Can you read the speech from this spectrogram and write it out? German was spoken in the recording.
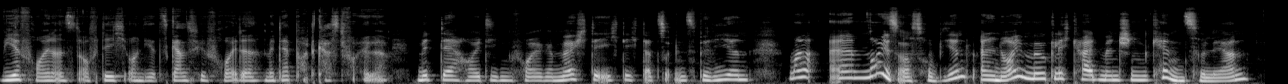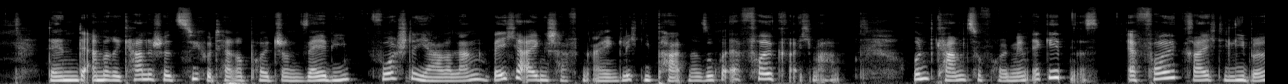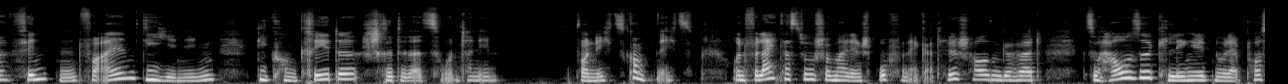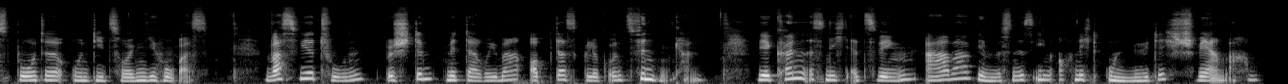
Wir freuen uns auf dich und jetzt ganz viel Freude mit der Podcast-Folge. Mit der heutigen Folge möchte ich dich dazu inspirieren, mal ein Neues ausprobieren, eine neue Möglichkeit, Menschen kennenzulernen. Denn der amerikanische Psychotherapeut John Selby forschte jahrelang, welche Eigenschaften eigentlich die Partnersuche erfolgreich machen und kam zu folgendem Ergebnis. Erfolgreich die Liebe finden vor allem diejenigen, die konkrete Schritte dazu unternehmen. Von nichts kommt nichts. Und vielleicht hast du schon mal den Spruch von Eckhard Hirschhausen gehört, zu Hause klingelt nur der Postbote und die Zeugen Jehovas. Was wir tun, bestimmt mit darüber, ob das Glück uns finden kann. Wir können es nicht erzwingen, aber wir müssen es ihm auch nicht unnötig schwer machen.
